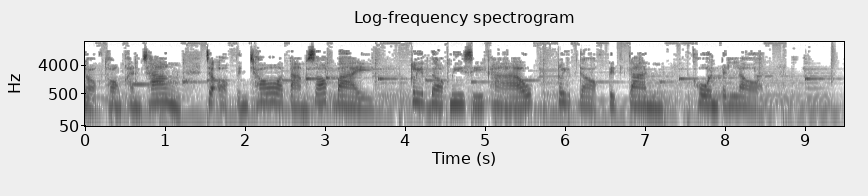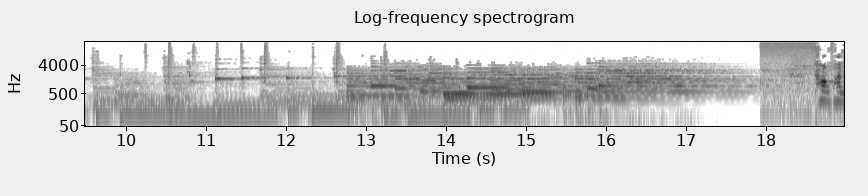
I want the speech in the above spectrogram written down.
ดอกทองพันช่าง จะออกเป็นช่อตามซอกใบ กลีบดอกมีสีขาว กลีบดอกติดกัน โคนเป็นหลอด องพัน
